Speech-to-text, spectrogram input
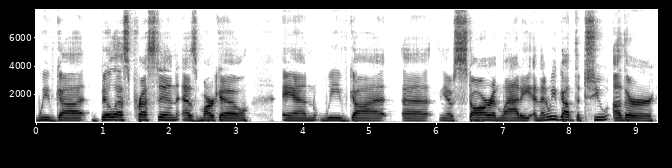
we've got Bill S. Preston as Marco, and we've got uh you know Star and Laddie, and then we've got the two other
